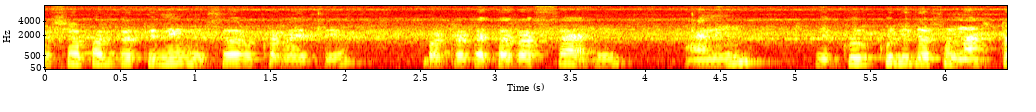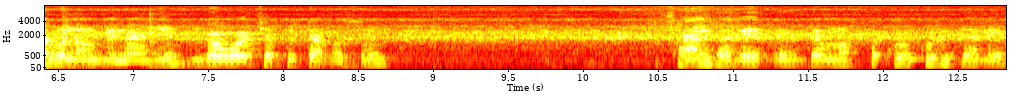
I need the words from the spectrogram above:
अशा पद्धतीने हे सर्व करायचे. बटाट्याचा रस्सा आहे आणि हे कुरकुरीत असं नाश्ता बनवलेला आहे गव्हाच्या पिठापासून. छान झालेत एकदम मस्त कुरकुरीत झालेत.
